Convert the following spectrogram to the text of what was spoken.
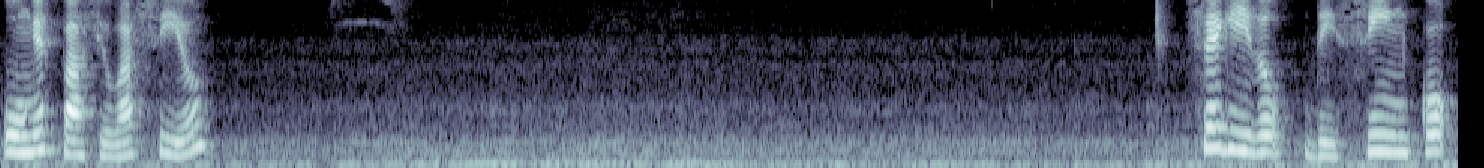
Un espacio vacío. Seguido de cinco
